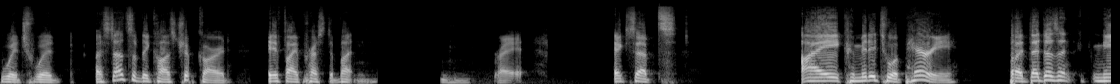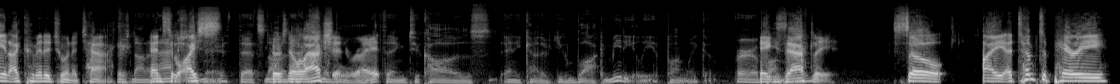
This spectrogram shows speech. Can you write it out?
which would ostensibly cause trip guard if I pressed a button Mhm. right? Except I committed to a parry, but that doesn't mean I committed to an attack. There's not an and action so I there. That's not there's no action, right? Thing to cause any kind of you can block immediately upon wake up. Upon exactly. So I attempt to parry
